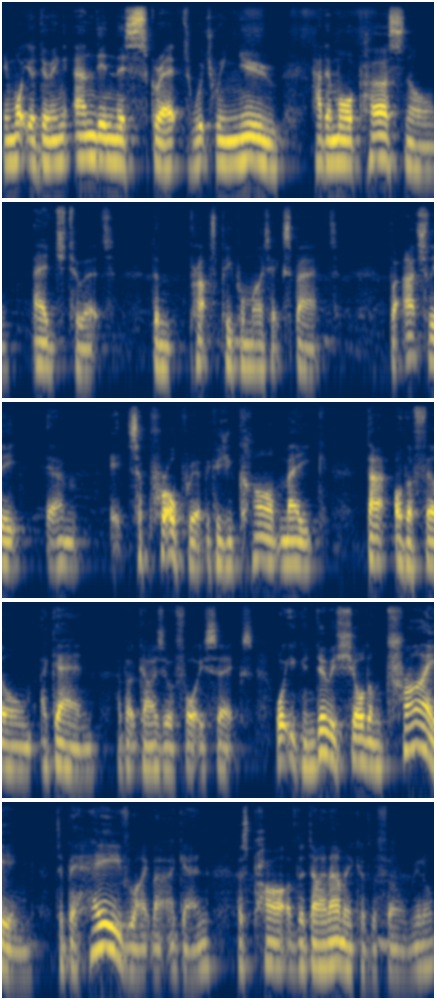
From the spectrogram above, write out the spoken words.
in what you're doing and in this script, which we knew had a more personal edge to it than perhaps people might expect. But actually, um, it's appropriate because you can't make that other film again about guys who are 46. What you can do is show them trying to behave like that again as part of the dynamic of the film, you know?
